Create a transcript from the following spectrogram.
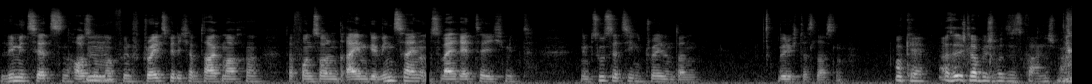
Limit setzen, Hausnummer mhm. 5 Trades will ich am Tag machen, davon sollen 3 im Gewinn sein und 2 rette ich mit einem zusätzlichen Trade und dann würde ich das lassen. Okay, also ich glaube, ich würde das gar nicht machen.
